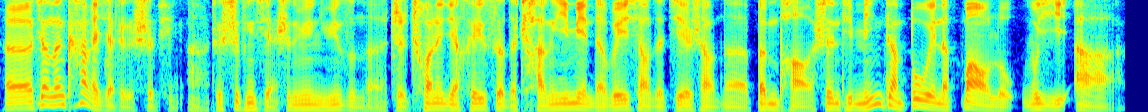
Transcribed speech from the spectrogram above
呃，江南看了一下这个视频啊，这个视频显示那名女子呢，只穿了一件黑色的长衣，面的微笑，在街上呢奔跑，身体敏感部位呢暴露无遗啊。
